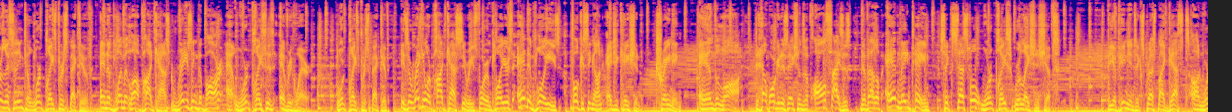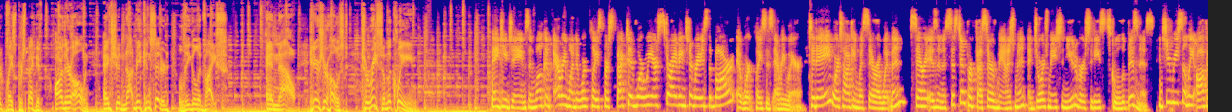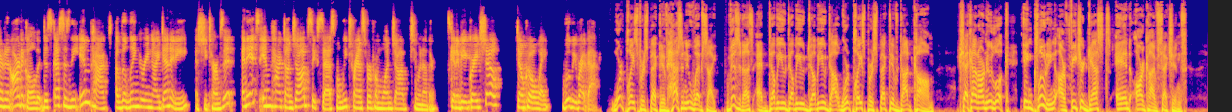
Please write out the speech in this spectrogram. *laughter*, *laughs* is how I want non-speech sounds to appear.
You're listening to Workplace Perspective, an employment law podcast raising the bar at workplaces everywhere. Workplace Perspective is a regular podcast series for employers and employees focusing on education, training, and the law to help organizations of all sizes develop and maintain successful workplace relationships. The opinions expressed by guests on Workplace Perspective are their own and should not be considered legal advice. And now, here's your host, Teresa McQueen. Thank you, James, and welcome everyone to Workplace Perspective, where we are striving to raise the bar at workplaces everywhere. Today, we're talking with Sarah Wittman. Sarah is an assistant professor of management at George Mason University's School of Business, and she recently authored an article that discusses the impact of the lingering identity, as she terms it, and its impact on job success when we transfer from one job to another. It's going to be a great show. Don't go away. We'll be right back. Workplace Perspective has a new website. Visit us at www.workplaceperspective.com. Check out our new look, including our featured guests and archive sections.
